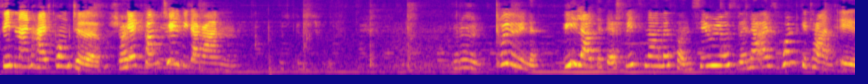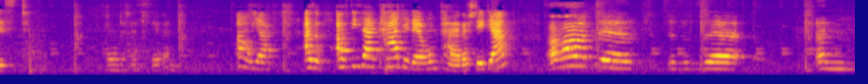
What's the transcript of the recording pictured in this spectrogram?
siebeneinhalb Punkte. Und jetzt kommt Chill wieder ran. Der Spitzname von Sirius, wenn er als Hund getarnt ist? Oh, das weiß ich selber nicht. Oh ja. Also auf dieser Karte der Rumtreiber steht ja. Aha, der, der, der ähm,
